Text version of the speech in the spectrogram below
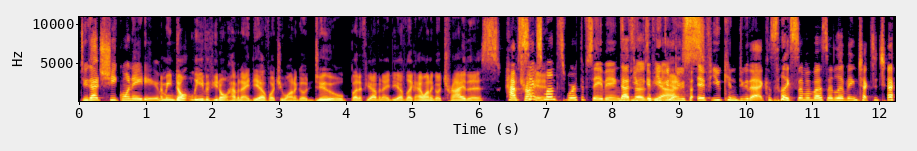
Do that chic 180. I mean, don't leave if you don't have an idea of what you want to go do. But if you have an idea of like, I want to go try this, go have try six it. months worth of savings. That's if you, what was- if you yeah. can do so, if you can do that, because like some of us are living check to check,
